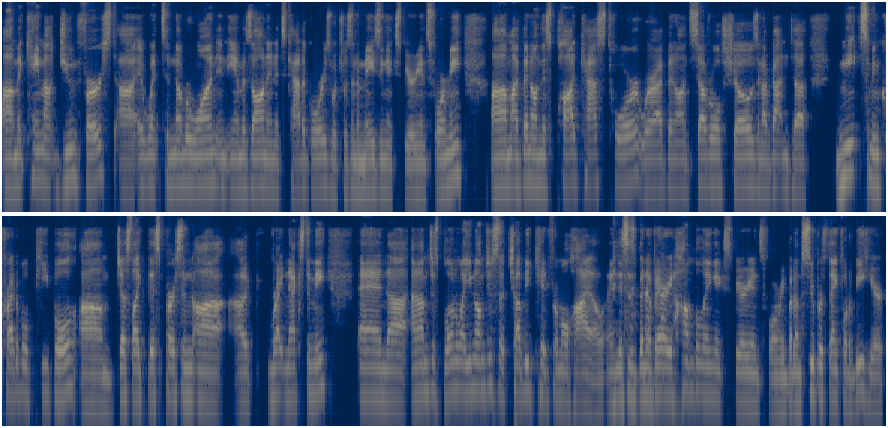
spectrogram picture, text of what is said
Um, it came out june 1st uh, it went to number one in amazon in its categories which was an amazing experience for me. Um, i've been on this podcast tour where i've been on several shows and i've gotten to meet some incredible people um, just like this person uh, uh, right next to me. And uh, and I'm just blown away. You know, I'm just a chubby kid from Ohio, and this has been a very humbling experience for me. But I'm super thankful to be here.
